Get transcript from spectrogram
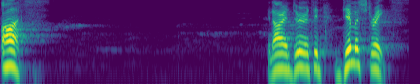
us. And our endurance, it demonstrates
